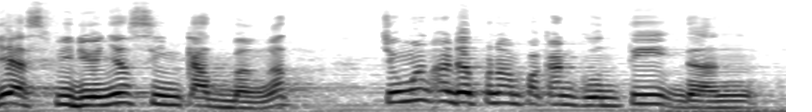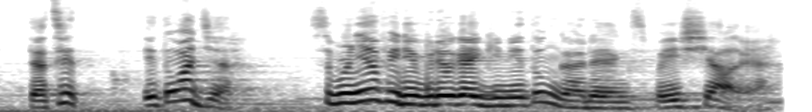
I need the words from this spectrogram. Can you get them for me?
Yes, videonya singkat banget. Cuman ada penampakan Kunti dan that's it. Itu aja. Sebenarnya video-video kayak gini tuh nggak ada yang spesial ya.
